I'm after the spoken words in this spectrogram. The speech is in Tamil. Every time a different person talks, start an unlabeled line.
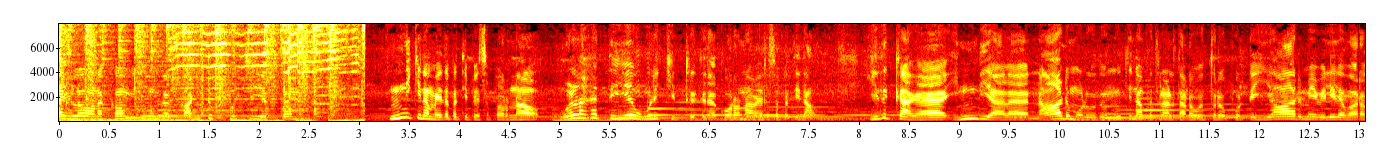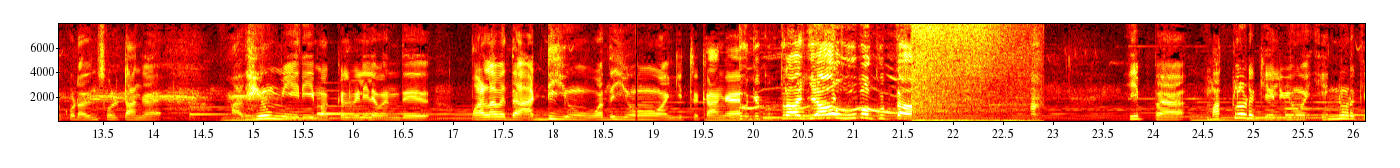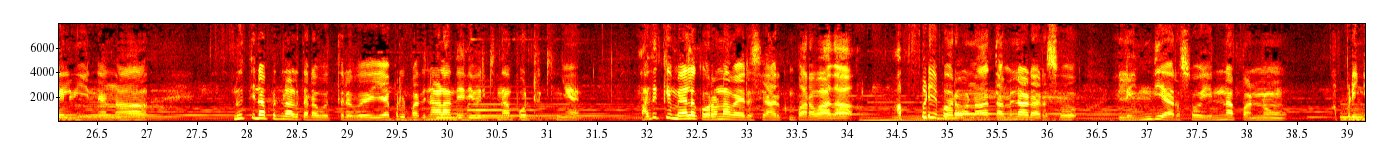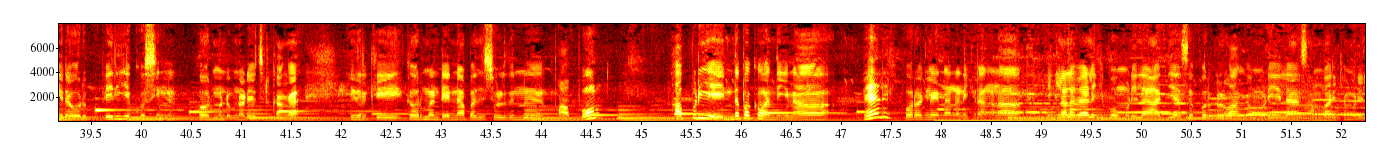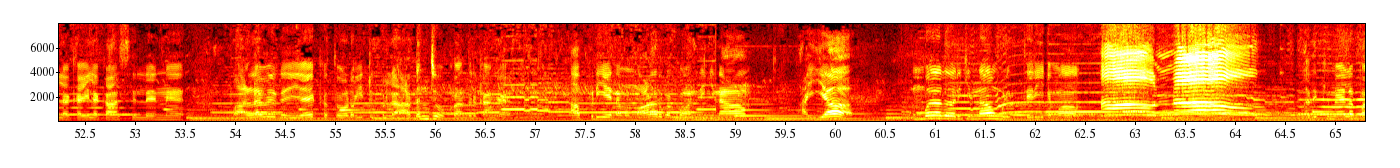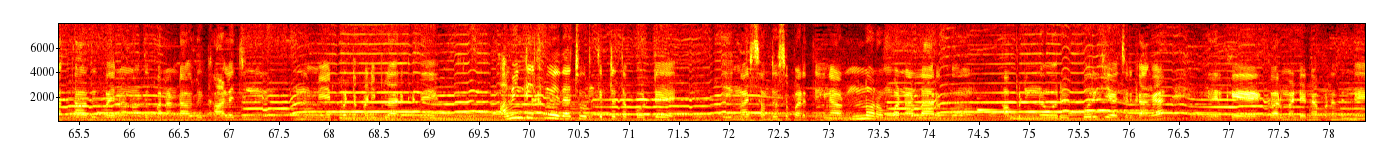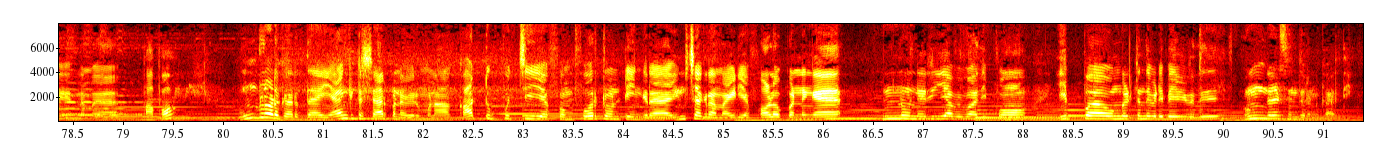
வணக்கம். இது உங்கள் காட்டுப்பூச்சி எஃப்எம் இன்னைக்கு நம்ம எதை பற்றி பேச போகிறோம்னா உலகத்தையே உலுக்கிட்டு இருக்கிற கொரோனா வைரஸை பற்றி தான் இதுக்காக இந்தியாவில் நாடு முழுவதும் நூற்றி நாற்பத்தி நாலு தடவை உத்தரவு போட்டு யாருமே வெளியில் வரக்கூடாதுன்னு சொல்லிட்டாங்க. அதையும் மீறி மக்கள் வெளியில் வந்து பலவித அடியும் உதையும் வாங்கிட்டு இருக்காங்க.
குத்ராயா ஊப குத்தா?
இப்போ மக்களோட கேள்வியும் என்னோட கேள்வி என்னன்னா நூற்றி நாற்பத்தி நாலு தடவை உத்தரவு ஏப்ரல் பதினாலாம் தேதி வரைக்கும் தான் போட்டிருக்கீங்க. அதுக்கு மேலே கொரோனா வைரஸ் யாருக்கும் பரவாதா? அப்படி பரவனா தமிழ்நாடு அரசோ இல்லை இந்திய அரசோ என்ன பண்ணும்? அப்படிங்கிற ஒரு பெரிய கொஸ்டின் கவர்மெண்ட் முன்னாடி வச்சுருக்காங்க. இதற்கு கவர்மெண்ட் என்ன பதில் சொல்லுதுன்னு பார்ப்போம். அப்படியே இந்த பக்கம் வந்தீங்கன்னா வேலைக்கு போகிறவங்களே என்ன நினைக்கிறாங்கன்னா எங்களால் வேலைக்கு போக முடியல அத்தியாவசிய பொருட்கள் வாங்க முடியல சம்பாதிக்க முடியல கையில் காசு இல்லைன்னு பலவித ஏக்கத்தோட வீட்டுக்குள்ளே அடைஞ்சு உட்காந்துருக்காங்க அப்படியே நம்ம மாணவர் பக்கம் வந்தீங்கன்னா ஐயா ஒன்பதாவது வரைக்கும் தான் உங்களுக்கு தெரியுமா? அதுக்கு மேலே பத்தாவது பதினொன்றாவது பன்னெண்டாவது காலேஜ்னு இன்னும் மேற்பட்ட படிப்புலாம் இருக்குது. அவங்களுக்கும் ஏதாச்சும் ஒரு திட்டத்தை போட்டு இது மாதிரி சந்தோஷப்படுத்திங்கன்னா இன்னும் ரொம்ப நல்லா இருக்கும் அப்படின்னு ஒரு கோரிக்கையை வச்சுருக்காங்க. இதற்கு கவர்மெண்ட் என்ன பண்ணுதுன்னு நம்ம பார்ப்போம். உங்களோட கருத்தை என்கிட்ட ஷேர் பண்ண விரும்புனா காட்டுப்பூச்சி எஃப்எம் ஃபோர் டுவெண்ட்டிங்கிற இன்ஸ்டாகிராம் ஐடியை ஃபாலோ பண்ணுங்கள் இன்னும் நிறையா விவாதிப்போம். இப்போ உங்கள்கிட்ட இருந்து விடைபெறுகிறது உங்கள் செந்துரன் கார்த்திக்.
